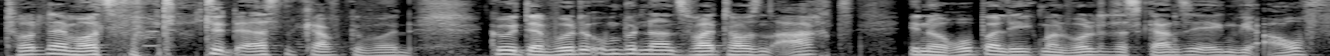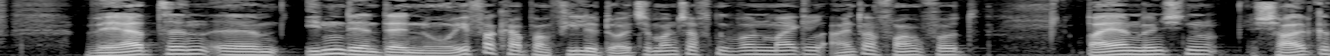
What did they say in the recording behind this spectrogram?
Tottenham Hotspur hat den ersten Cup gewonnen. Gut, der wurde umbenannt 2008 in Europa League. Man wollte das Ganze irgendwie aufwerten. Ähm, in den, den UEFA Cup haben viele deutsche Mannschaften gewonnen, Michael. Eintracht Frankfurt, Bayern München, Schalke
